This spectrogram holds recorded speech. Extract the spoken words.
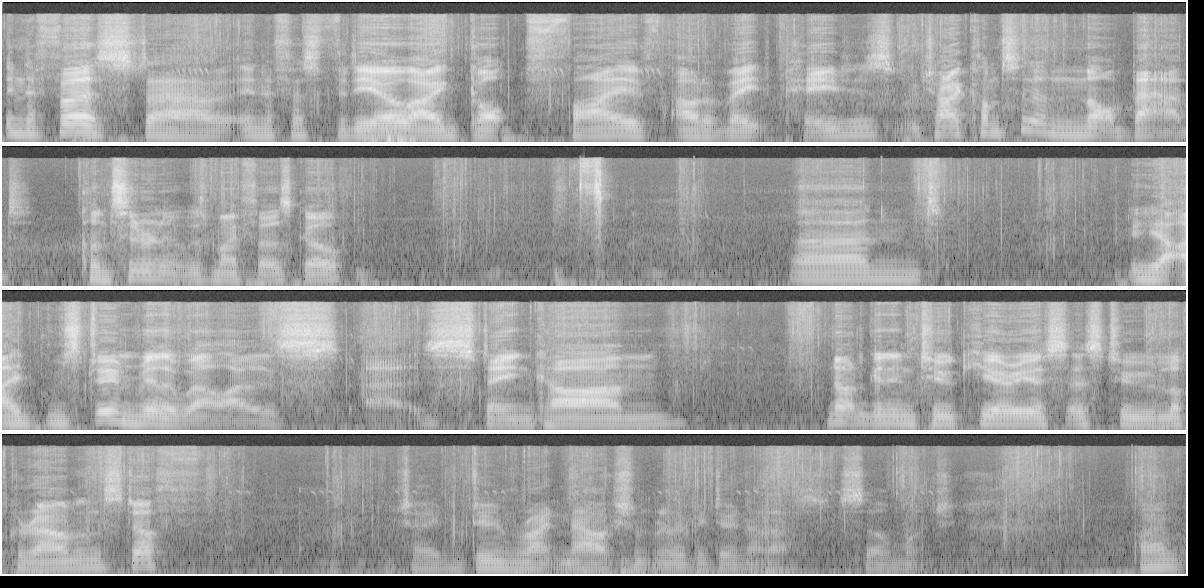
in the first uh, in the first video, I got five out of eight pages, which I consider not bad, considering it was my first go. And yeah, I was doing really well. I was uh, staying calm, not getting too curious as to look around and stuff, which I'm doing right now. I shouldn't really be doing that so much. But I'm,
